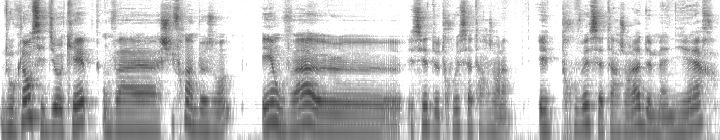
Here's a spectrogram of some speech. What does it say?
Donc là, on s'est dit, ok, on va chiffrer un besoin et on va euh, essayer de trouver cet argent-là. Et de trouver cet argent-là de manière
